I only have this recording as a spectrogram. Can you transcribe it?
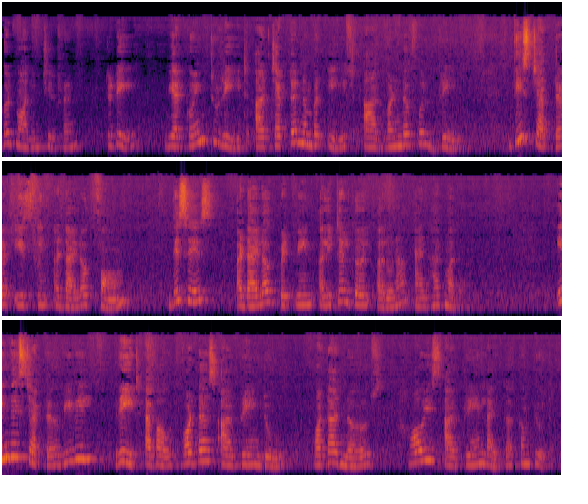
Good morning, children. Today we are going to read our chapter number 8, Our Wonderful Brain. This chapter is in a dialogue form. This is a dialogue between a little girl Aruna and her mother. In this chapter, we will read about what does our brain do, what are nerves, how is our brain like a computer.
